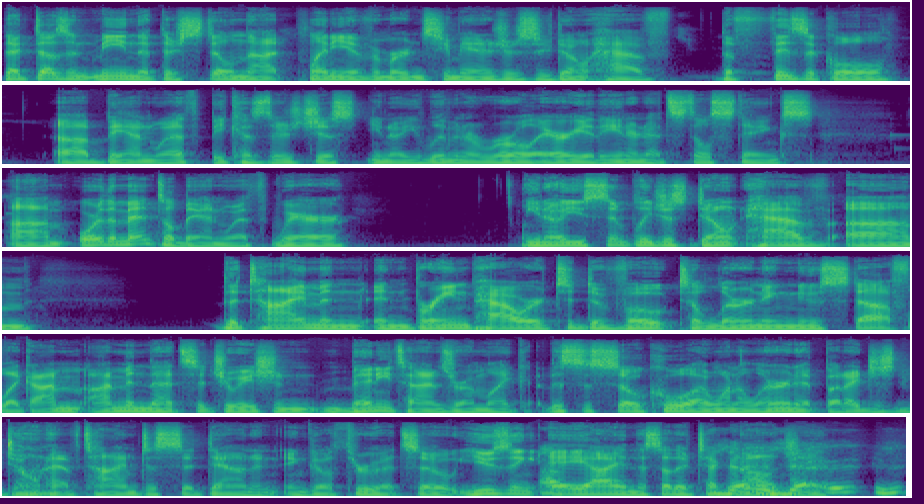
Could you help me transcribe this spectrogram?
that doesn't mean that there's still not plenty of emergency managers who don't have the physical uh, bandwidth because there's just you know you live in a rural area the internet still stinks um, or the mental bandwidth where you know you simply just don't have um, the time and, and brain power to devote to learning new stuff like i'm i'm in that situation many times where i'm like this is so cool i want to learn it but i just don't have time to sit down and, and go through it so using uh, ai and this other technology is that, is,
